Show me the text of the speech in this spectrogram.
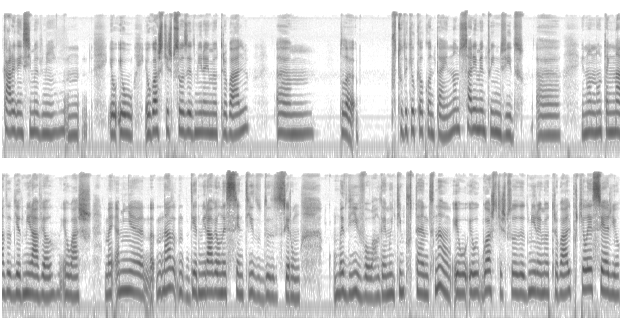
carga em cima de mim. Eu, eu, eu gosto que as pessoas admirem o meu trabalho um, pela, por tudo aquilo que ele contém, não necessariamente o indivíduo. Uh, eu não, não tenho nada de admirável, eu acho. A minha. Nada de admirável nesse sentido de ser um, uma diva ou alguém muito importante. Não, eu, eu gosto que as pessoas admirem o meu trabalho porque ele é sério,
